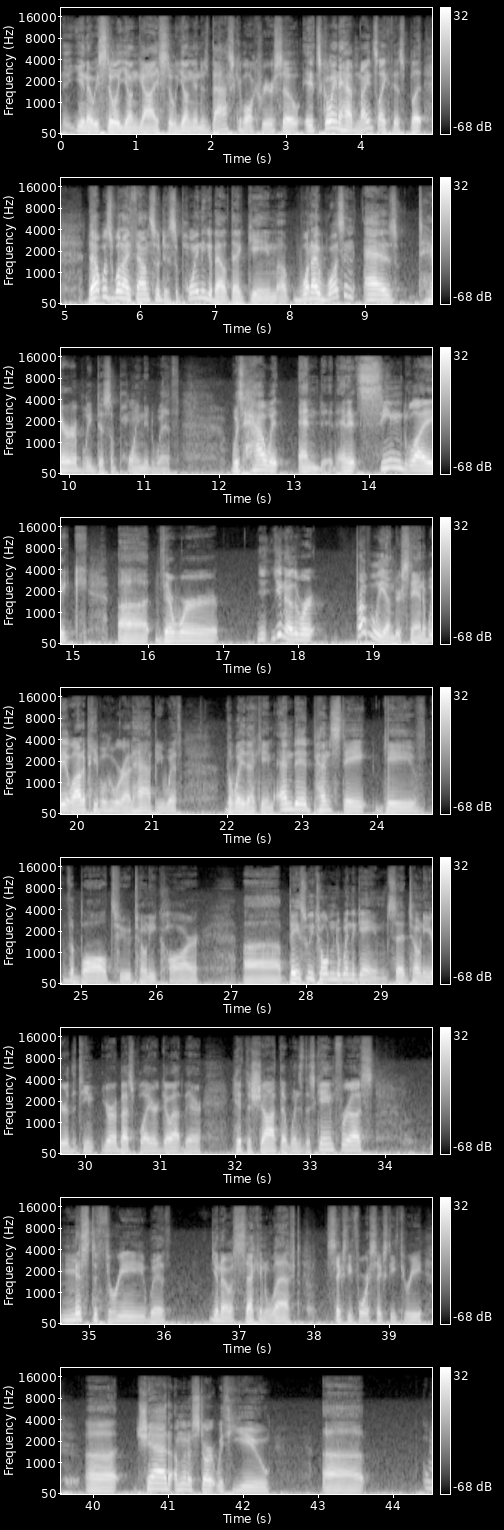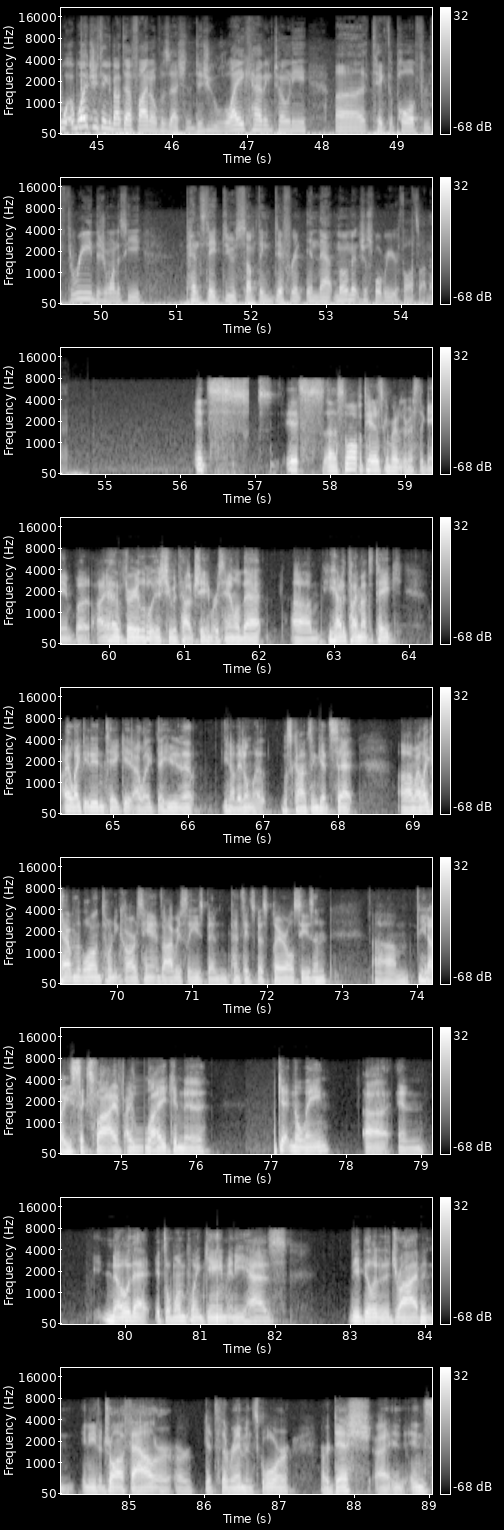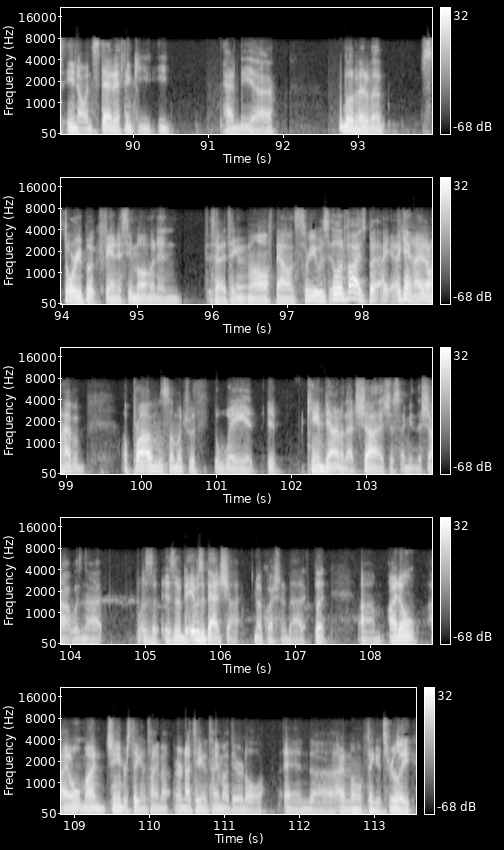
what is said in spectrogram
you know, he's still a young guy, still young in his basketball career. So it's going to have nights like this, but that was what I found so disappointing about that game. Uh, what I wasn't as terribly disappointed with was how it ended, and it seemed like uh, there were, you, know, there were probably understandably a lot of people who were unhappy with the way that game ended. Penn State gave the ball to Tony Carr. Uh, basically told him to win the game. Said Tony, you're the team. You're our best player. Go out there, hit the shot that wins this game for us. Missed a three with, you know, a second left. 64-63. Uh, Chad, I'm going to start with you. Uh, wh- what did you think about that final possession? Did you like having Tony uh, take the pull up from three? Did you want to see Penn State do something different in that moment? Just what were your thoughts on that? It's it's uh, small potatoes compared to the rest of the game, but I have very little issue with how Chambers handled that. Um, he had a timeout to take. I like that he didn't take it. I like that he didn't. You know, they don't let Wisconsin get set. Um, I like having the ball in Tony Carr's hands. Obviously, he's been Penn State's best player all season. Um, you know, he's six five. I like him to get in the lane uh, and know that it's a one point game and he has the ability to drive and, and either draw a foul or, or get to the rim and score or dish. Uh, and, and, you know, instead, I think he, he had the uh, little bit of a storybook fantasy moment and decided to take an off balance three. It was ill advised, but I, again, I don't have a, a problem so much with the way it, it came down to that shot. It's just, I mean, the shot was not was a, is a it was a bad shot, no question about it. But um, I don't I don't mind Chambers taking a timeout or not taking a timeout there at all, and uh, I don't think it's really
